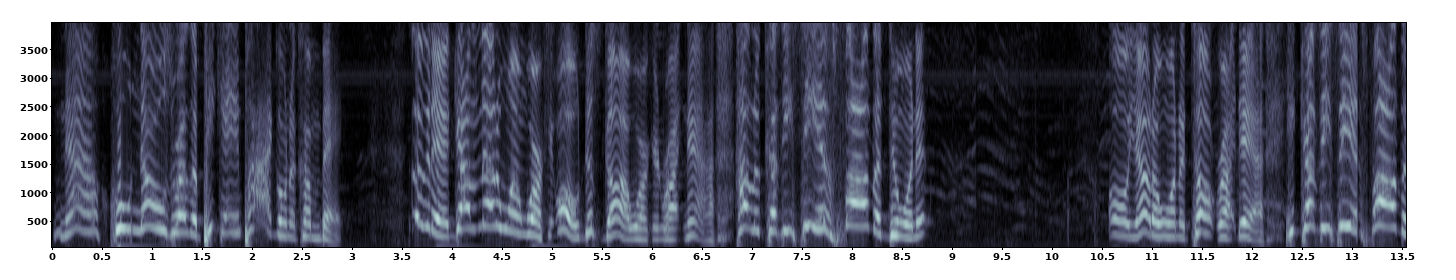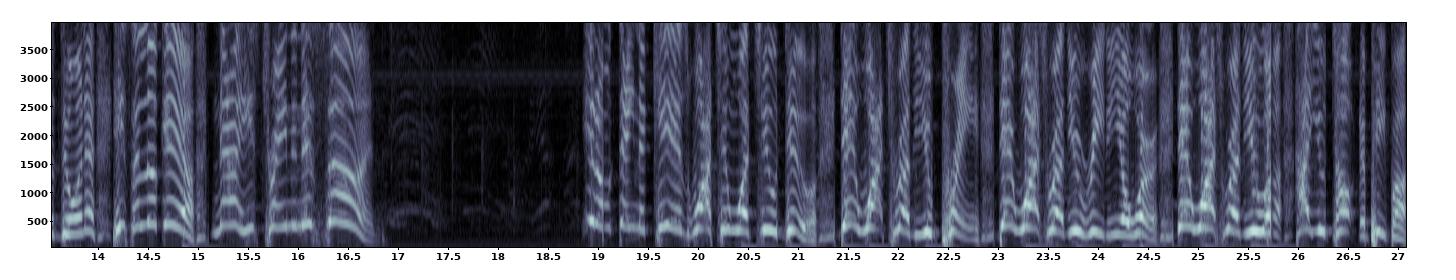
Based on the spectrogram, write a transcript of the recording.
now who knows whether pecan pie gonna come back? Look at that. Got another one working. Oh, this God working right now. Hallelujah. Because he see his father doing it. Oh, y'all don't want to talk right there. Because he, he see his father doing it. He said, look here. Now he's training his son. You don't think the kids watching what you do. They watch whether you praying. They watch whether you reading your word. They watch whether you uh, how you talk to people,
